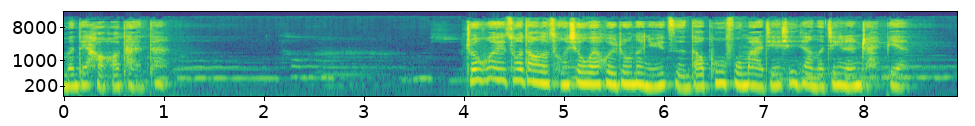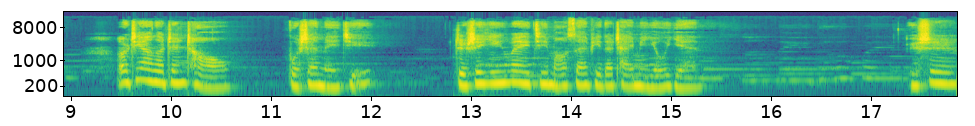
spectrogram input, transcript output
我们得好好谈谈。周慧做到了从秀外慧中的女子到泼妇骂街形象的惊人转变，而这样的争吵不胜枚举，只是因为鸡毛蒜皮的柴米油盐。于是，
